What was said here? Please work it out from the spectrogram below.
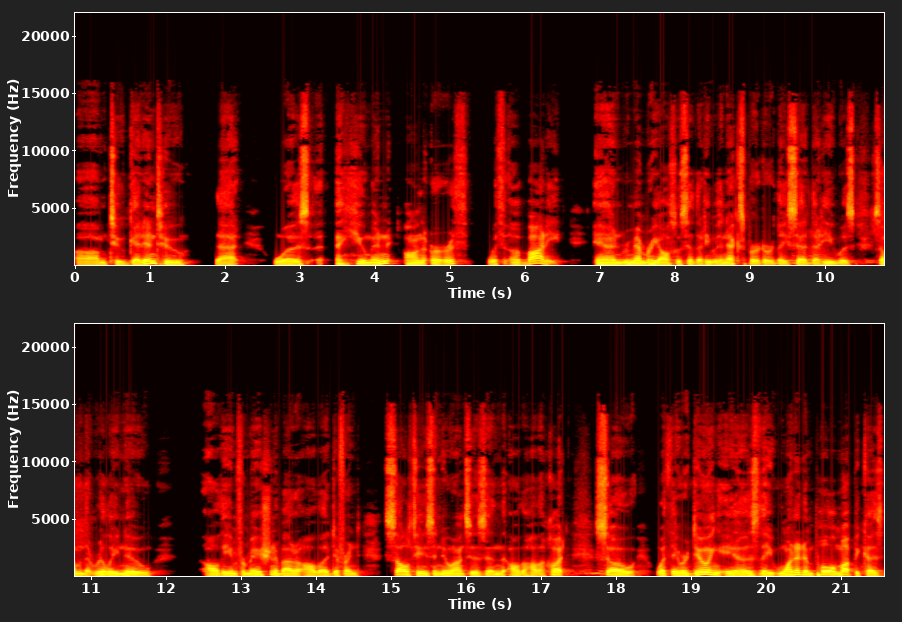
um, to get into that, was a human on earth with a body. And remember, he also said that he was an expert, or they said that he was someone that really knew all the information about it, all the different subtleties and nuances and all the halachot. So what they were doing is they wanted him to pull him up because,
